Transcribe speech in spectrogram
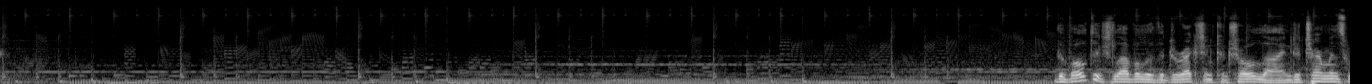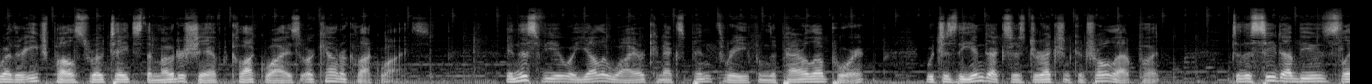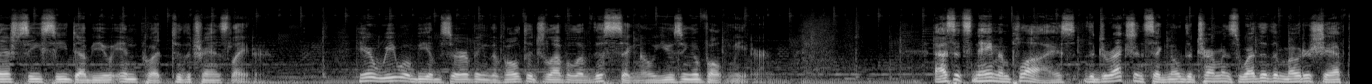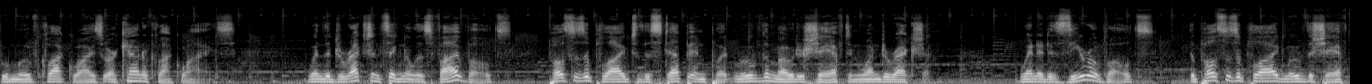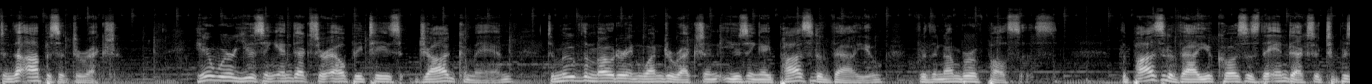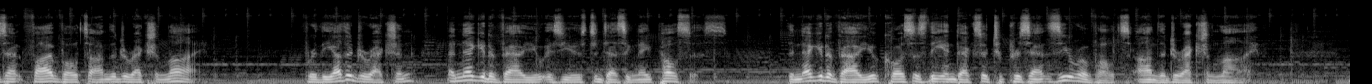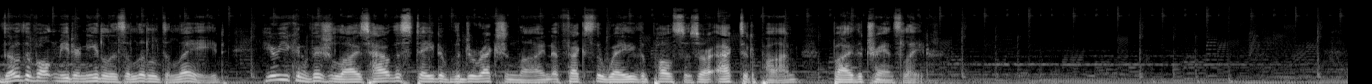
The voltage level of the direction control line determines whether each pulse rotates the motor shaft clockwise or counterclockwise. In this view, a yellow wire connects pin 3 from the parallel port, which is the indexer's direction control output, to the CW slash CCW input to the translator. Here we will be observing the voltage level of this signal using a voltmeter. As its name implies, the direction signal determines whether the motor shaft will move clockwise or counterclockwise. When the direction signal is 5 volts, pulses applied to the step input move the motor shaft in one direction. When it is 0 volts, the pulses applied move the shaft in the opposite direction. Here we're using Indexer LPT's jog command to move the motor in one direction using a positive value for the number of pulses. The positive value causes the indexer to present 5 volts on the direction line. For the other direction, a negative value is used to designate pulses. The negative value causes the indexer to present 0 volts on the direction line. Though the voltmeter needle is a little delayed, here you can visualize how the state of the direction line affects the way the pulses are acted upon by the translator.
